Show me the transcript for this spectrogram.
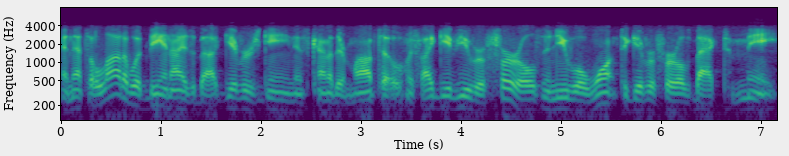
And that's a lot of what BNI is about. Givers gain is kind of their motto. If I give you referrals, then you will want to give referrals back to me.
